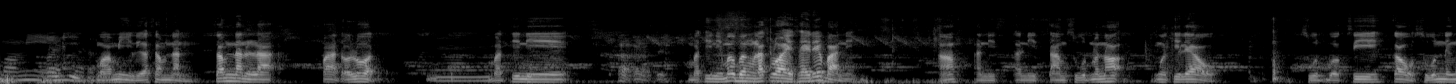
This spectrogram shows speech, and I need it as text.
หมอมีบ่มีว่ามีเหลือซ้ำนั่นซ้ำนั่นละฟาดเอาโลดอืมบัดที่นี้อ่าอ่าสิบัดที่นี้เมื่อเบิ่งหลักลอยใส่ได้บัดนี่ เอาอันนี้อันนี้ตามสูตรมันเนาะงวดที่แล้ว สูตรบวกสี่เก้าศูนย์หนึ่ง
